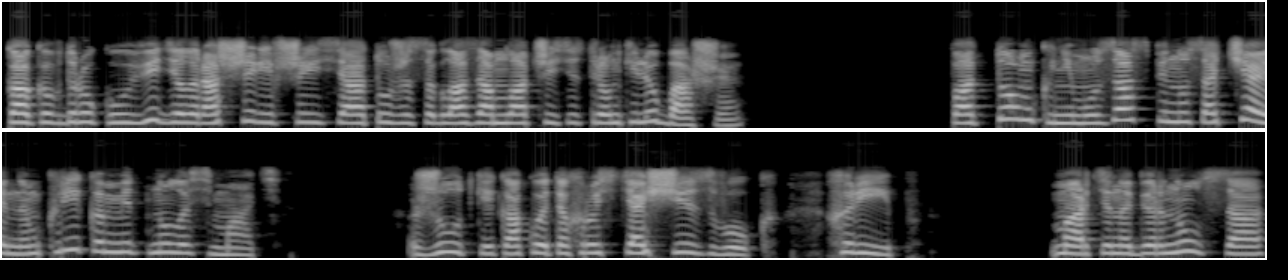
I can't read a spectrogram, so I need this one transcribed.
как вдруг увидел расширившиеся от ужаса глаза младшей сестренки Любаши. Потом к нему за спину с отчаянным криком метнулась мать. Жуткий какой-то хрустящий звук, хрип. Мартин обернулся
